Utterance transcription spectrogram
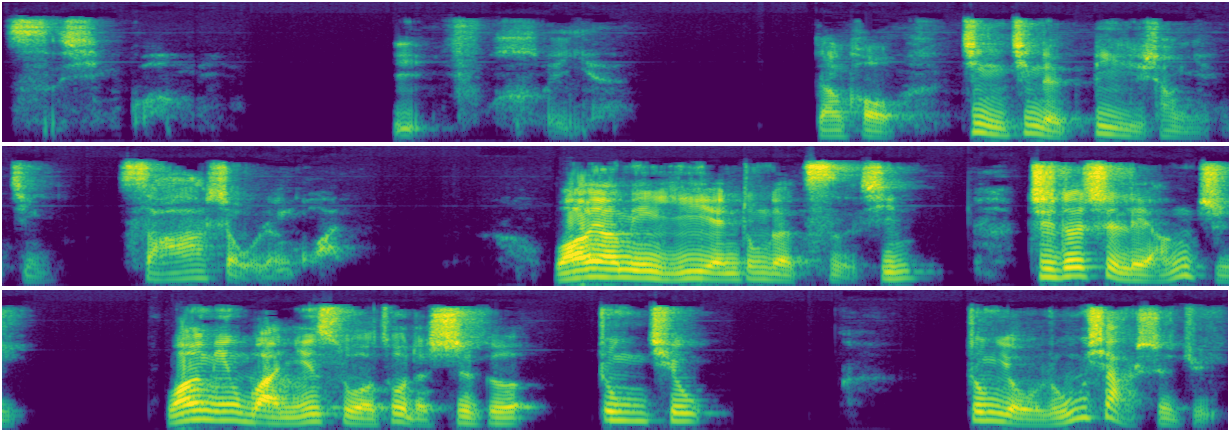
此心光明，亦复何言？”然后静静的闭上眼睛，撒手人寰。王阳明遗言中的“此心”，指的是良知。王阳明晚年所作的诗歌《中秋》中有如下诗句。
